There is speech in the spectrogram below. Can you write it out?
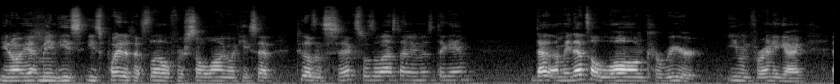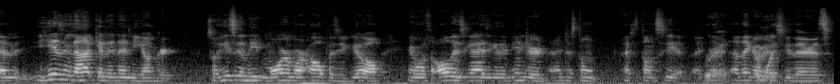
You know, I mean, he's he's played at this level for so long. Like he said, 2006 was the last time he missed a game. That I mean, that's a long career, even for any guy. And he is not getting any younger, so he's going to need more and more help as you go. And with all these guys getting injured, I just don't I just don't see it. I, Right, I, think I'm right. with you there. It's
